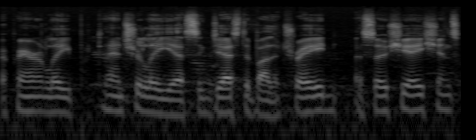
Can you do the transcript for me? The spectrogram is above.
apparently potentially uh, suggested by the trade associations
